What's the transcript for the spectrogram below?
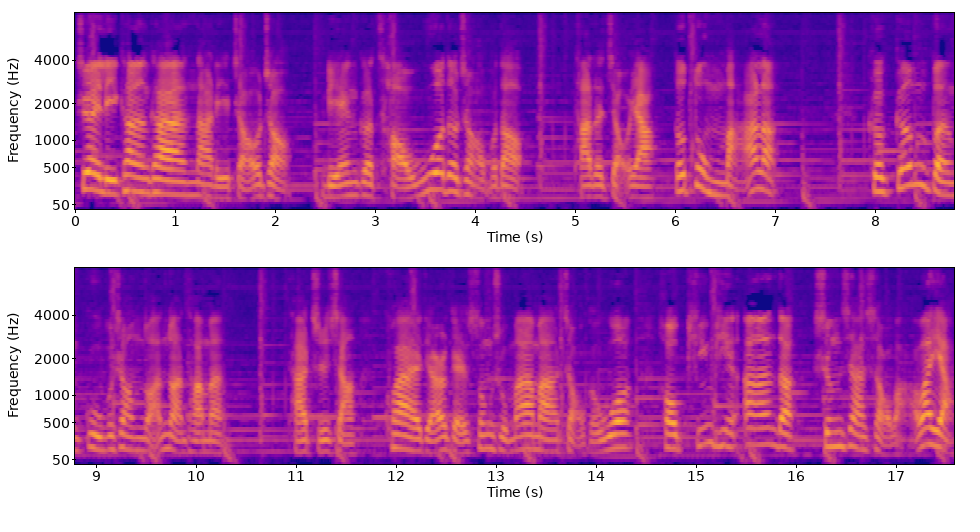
这里看看，那里找找，连个草窝都找不到，他的脚丫都冻麻了。可根本顾不上暖暖他们，他只想快点给松鼠妈妈找个窝，好平平安安的生下小娃娃呀。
